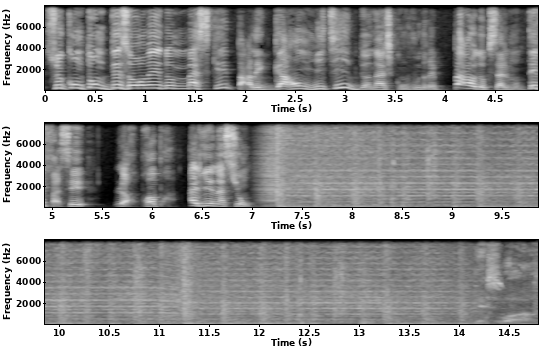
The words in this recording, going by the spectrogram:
se contente désormais de masquer par les garants mythiques d'un âge qu'on voudrait paradoxalement effacer leur propre aliénation. This world.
